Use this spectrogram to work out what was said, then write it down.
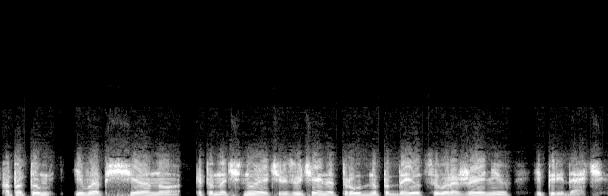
а потом и вообще оно, это ночное, чрезвычайно трудно поддается выражению и передаче.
